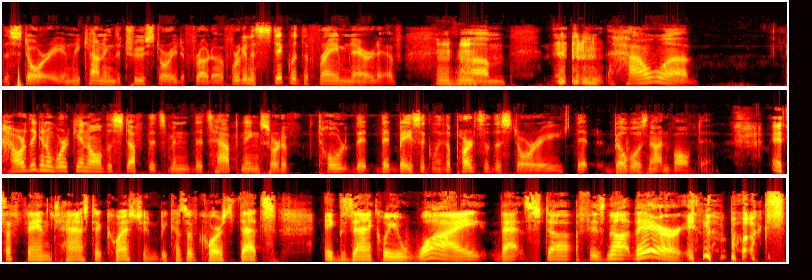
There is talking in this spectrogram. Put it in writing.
the story and recounting the true story to Frodo, if we're going to stick with the frame narrative, Mhm. um, how uh, how are they going to work in all the stuff that's been that's happening sort of told that that basically the parts of the story that Bilbo's not involved in? It's a fantastic question because of course that's exactly why that stuff is not there in the books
